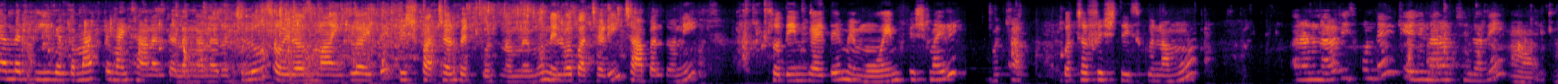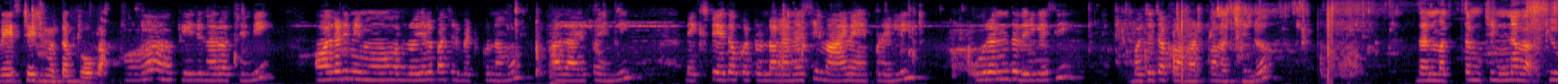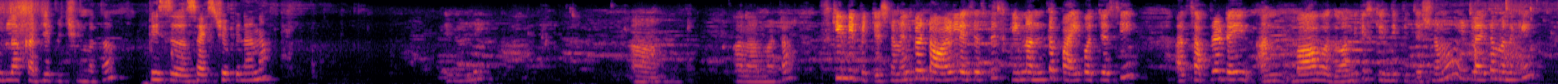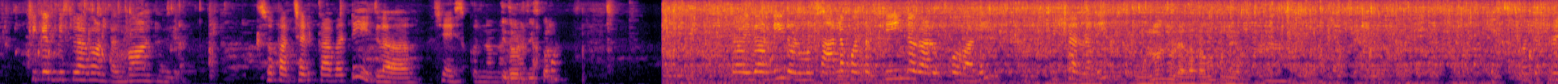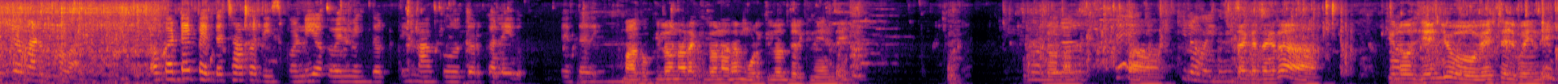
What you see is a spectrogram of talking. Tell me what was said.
Hi అందరికీ welcome back to my channel Telangana రుచులు. So ఈరోజు మా ఇంట్లో అయితే ఫిష్ పచ్చడి పెట్టుకుంటున్నాం మేము నిల్వ పచ్చడి చేపలతోని. సో దీనికైతే మేము ఏం ఫిష్ మైది? బొచ్చ. బొచ్చ ఫిష్ తీసుకున్నాము. రెండున్నర తీసుకుంటే కేజీన్నర వచ్చింది అది వేస్టేజ్ మొత్తం పోగా. పోగా కేజీన్నర వచ్చింది. ఆల్రెడీ మేము రొయ్యల పచ్చడి పెట్టుకున్నాము. అది అయిపోయింది. నెక్స్ట్ ఏదో ఒకటి ఉండాలనేసి మా ఆయన ఇప్పుడు వెళ్ళి ఊరంతా తిరిగేసి బొచ్చ చప్ప పట్టుకొని వచ్చిండు. దాన్ని మొత్తం చిన్నగా క్యూబ్ లాగా కట్ చేపించిండు మొత్తం. పీస్ సైజ్ చూపినానా ఇదండి. ఆ, అలా అన్నమాట. స్కిన్ తీపిచ్చేసినాం. ఎందుకంటే ఆయిల్ వేసేస్తే స్కిన్ అంతా పైకి వచ్చేసి అది సపరేట్ అయ్యి బాగోదు. అందుకే స్కిన్ తీపిచ్చేసినాము. ఇట్లా అయితే మనకి చికెన్ పీస్ లాగా ఉంటుంది. బాగుంటుంది. సో పచ్చడి కాబట్టి ఇట్లా చేసుకున్నాం సో ఇదండి. రెండు మూడు సార్లు కొంచెం క్లీన్గా కడుక్కోవాలి. ఫిష్ అన్నది. కొంచెం ఫ్రెష్గా కడుక్కోవాలి. ఒకటే పెద్ద చేప తీసుకోండి. ఒకవేళ మీకు దొరికితే మాకు దొరకలేదు పెద్దది. మాకు కిలోన్నర కిలోన్నర మూడు కిలోలు దొరికినాయండి. కిలోన్నర. కిలో దగ్గర దగ్గర కిలో చేంజ్ వేస్టేజ్ పోయింది.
